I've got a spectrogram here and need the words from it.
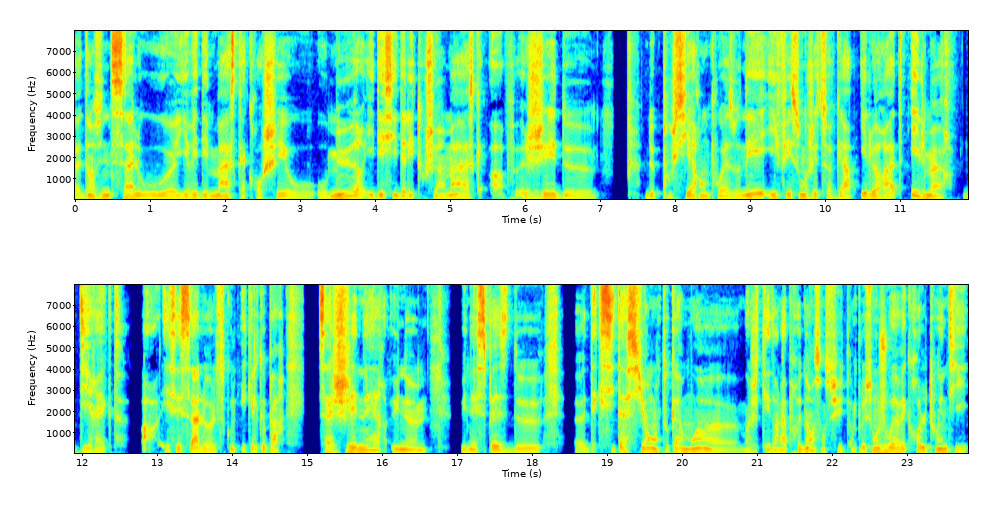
dans une salle où il y avait des masques accrochés au, mur, il décide d'aller toucher un masque, hop, j'ai de, poussière empoisonnée, il fait son jet de sauvegarde, il le rate, il meurt direct. Ah, et c'est ça le old school. Et quelque part, ça génère une, espèce de euh, d'excitation. En tout cas, moi, euh, moi j'étais dans la prudence. Ensuite, en plus, on jouait avec Roll20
